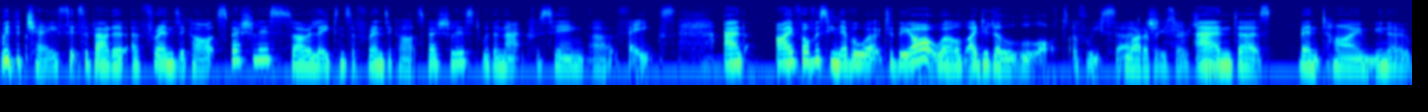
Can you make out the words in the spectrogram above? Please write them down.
with the chase, it's about a, a forensic art specialist. Zara Leighton's a forensic art specialist with a knack for seeing uh, fakes, and I've obviously never worked in the art world. I did a lot of research, A lot of research, and uh, spent time, you know,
